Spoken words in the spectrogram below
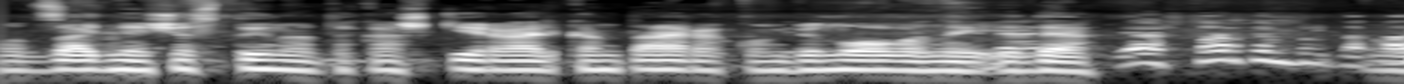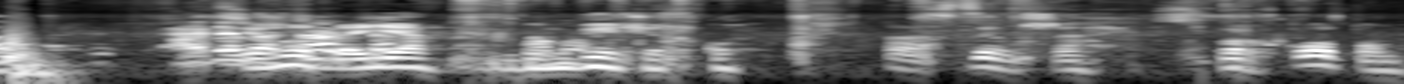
От задня частина, така шкіра Алькантара комбінований іде. Я стартом на Ціну дає бомбічну. А з цим ще з форкопом.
